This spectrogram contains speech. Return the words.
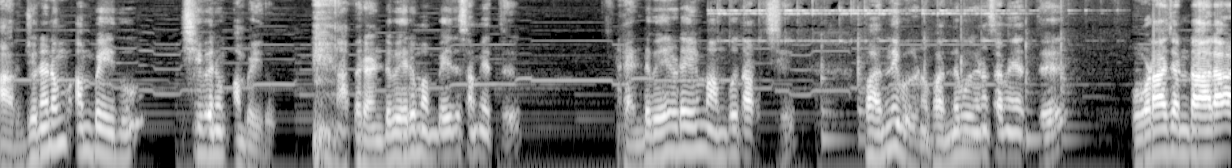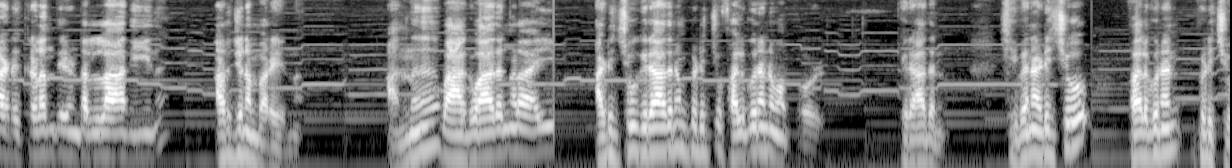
അർജുനനും അമ്പെയ്തു ശിവനും അമ്പെയ്തു അപ്പൊ രണ്ടുപേരും അമ്പെയ്ത സമയത്ത് രണ്ടുപേരുടെയും അമ്പ് തറച്ച് പന്നി വീണു. പന്നി വീണ സമയത്ത് ഓടാ ചണ്ടാല അടുക്കളം തീണ്ടല്ല നീന്ന് അർജുനൻ പറയുന്നു. അന്ന് വാഗ്വാദങ്ങളായി അടിച്ചു കിരാതനും പിടിച്ചു ഫൽഗുനനും അപ്പോൾ. കിരാതൻ ശിവൻ അടിച്ചു ഫൽഗുനൻ പിടിച്ചു.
